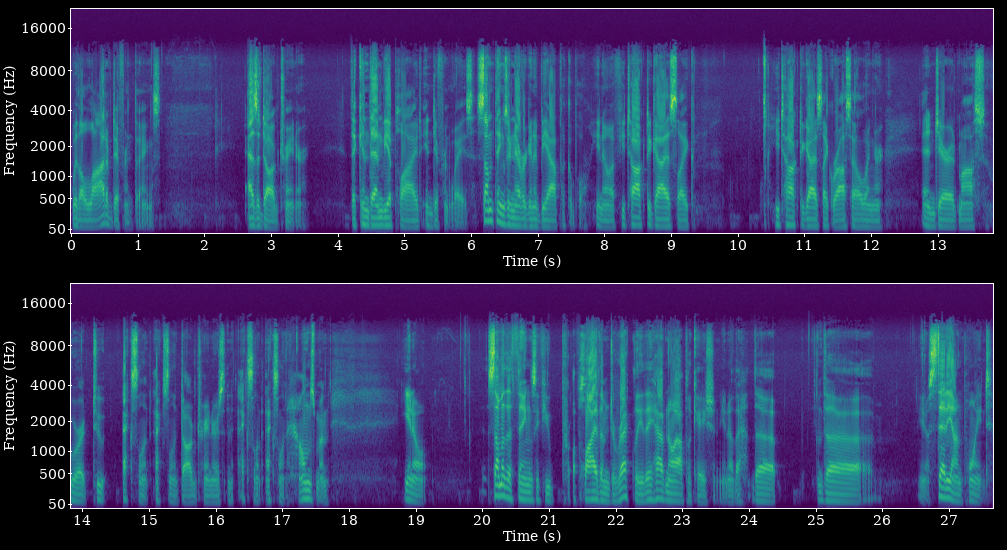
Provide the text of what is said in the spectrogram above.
with a lot of different things as a dog trainer that can then be applied in different ways. Some things are never going to be applicable. You know, if you talk to guys like you talk to guys like Ross Ellwanger and Jared Moss, who are two excellent, excellent dog trainers and excellent, excellent houndsmen, you know, some of the things, if you pr- apply them directly, they have no application. You know, the the the you know steady on point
